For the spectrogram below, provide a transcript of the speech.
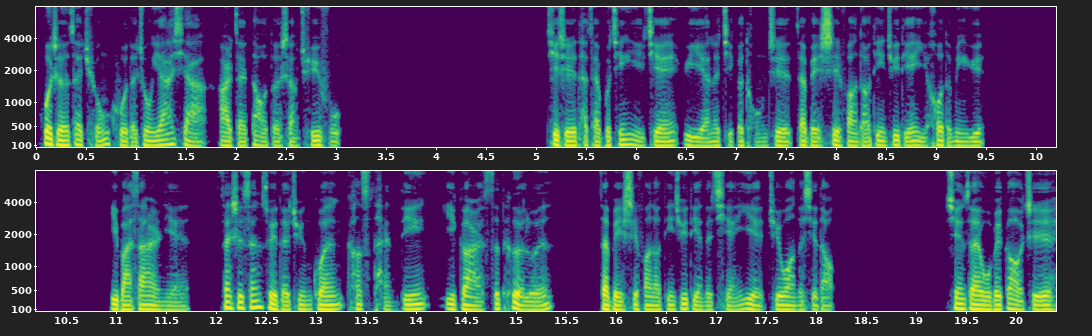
或者在穷苦的重压下而在道德上屈服。其实他在不经意间预言了几个同志在被释放到定居点以后的命运。1832年，33岁的军官康斯坦丁·伊格尔斯特伦在被释放到定居点的前夜，绝望地写道：“现在我被告知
